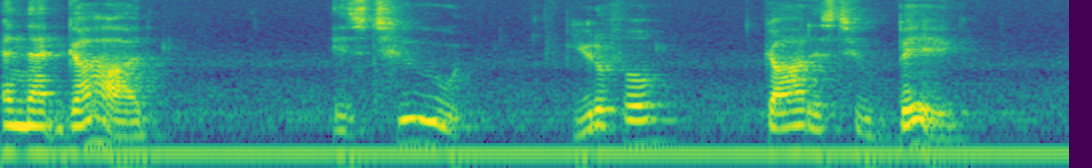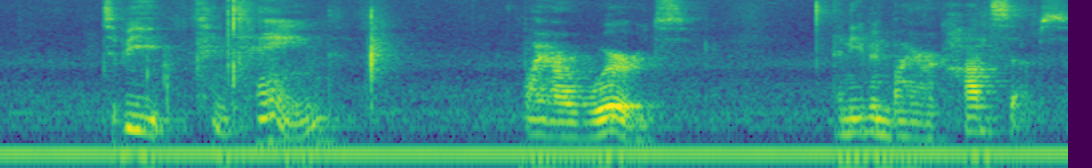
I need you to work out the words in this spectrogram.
And that God is too beautiful, God is too big to be contained by our words and even by our concepts.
